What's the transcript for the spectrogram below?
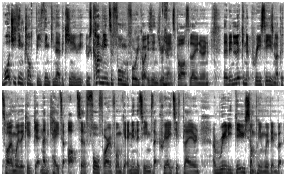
what do you think Klopp be thinking there? Because you know he was coming into form before he got his injury yeah. against Barcelona, and they've been looking at pre-season like a time where they could get Naby Keita up to full firing form, get him in the team as that creative player, and, and really do something with him. But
